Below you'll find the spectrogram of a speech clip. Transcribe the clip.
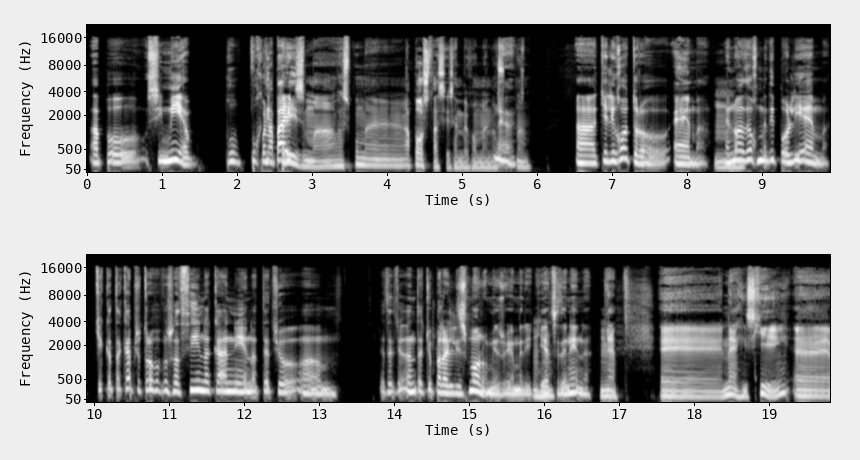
από σημεία που, που χτυπάει... Ένα πρίσμα, ας πούμε, απόστασης ενδεχομένως. Ναι. ναι. Α, και λιγότερο αίμα. Ενώ εδώ έχουμε δει πολύ αίμα. Και κατά κάποιο τρόπο προσπαθεί να κάνει ένα τέτοιο, α, ένα τέτοιο παραλληλισμό νομίζω η Αμερική, έτσι δεν είναι; Ναι. Ε, ναι, ισχύει. Ε,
